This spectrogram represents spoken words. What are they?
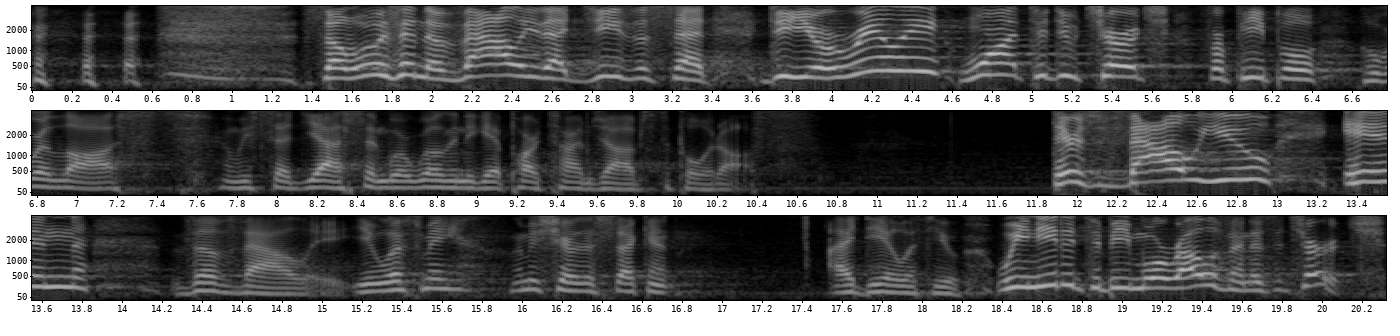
so it was in the valley that Jesus said, Do you really want to do church for people who were lost? And we said yes, and we're willing to get part time jobs to pull it off. There's value in the valley. You with me? Let me share the second idea with you. We needed to be more relevant as a church.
